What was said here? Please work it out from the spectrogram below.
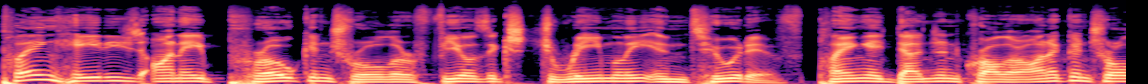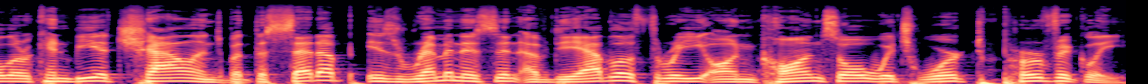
Playing Hades on a pro controller feels extremely intuitive. Playing a dungeon crawler on a controller can be a challenge, but the setup is reminiscent of Diablo 3 on console, which worked perfectly.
